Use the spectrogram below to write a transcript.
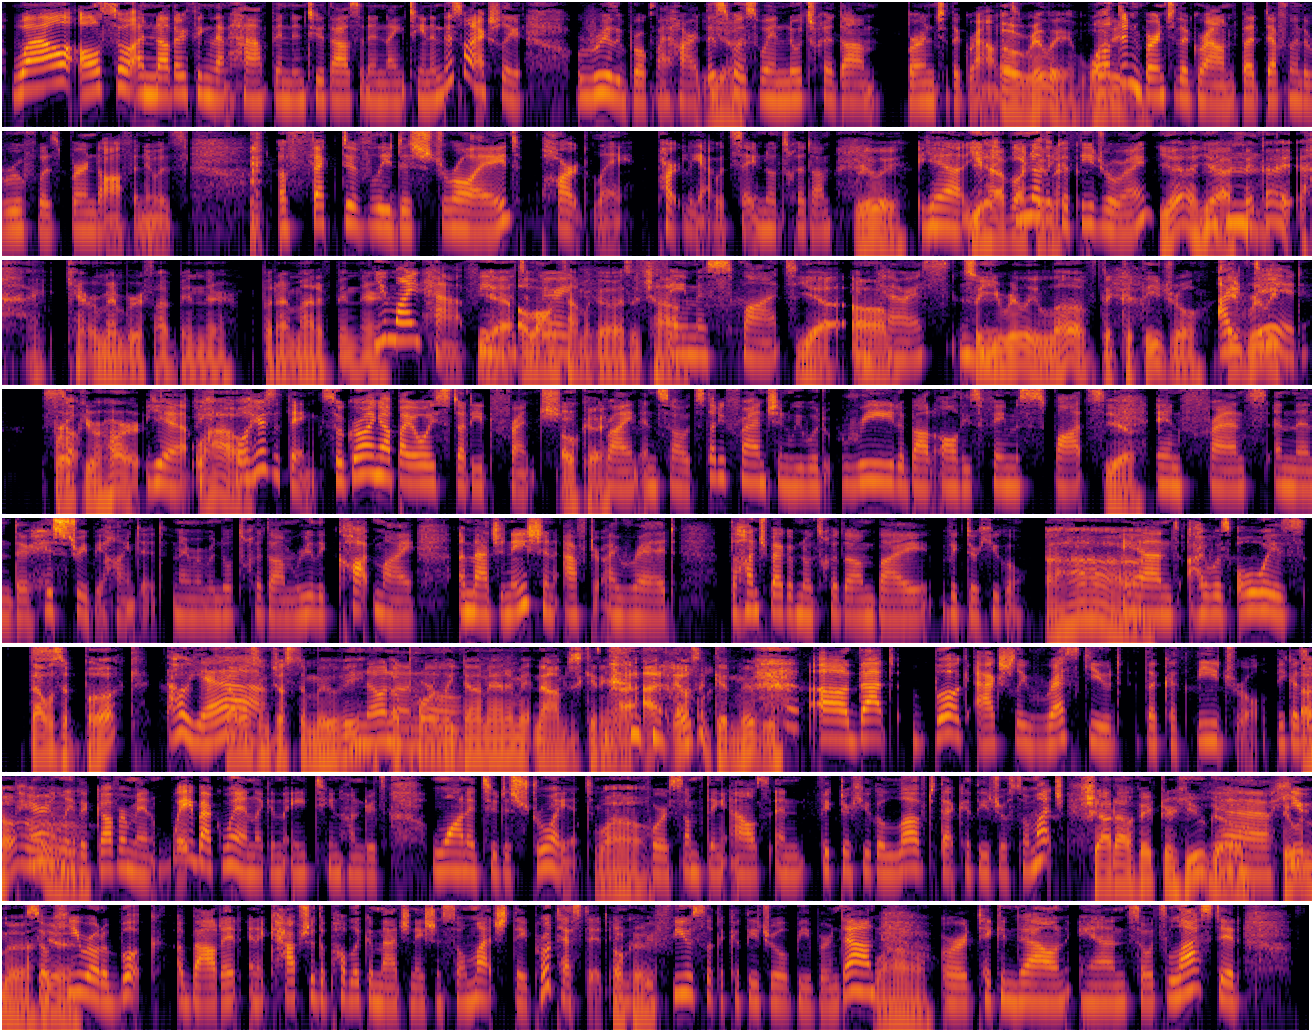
Well, also another thing that happened in 2019, and this one actually really broke my heart. This Yeah. was when Notre Dame burned to the ground. Oh, really? Why well, it did- didn't burn to the ground, but definitely the roof was burned off and it was effectively destroyed partly. Partly, I would say, Notre Dame. Really? Yeah, You you, have, you like, know an- the cathedral, right? Yeah, yeah. I think I I can't remember if I've been there, but I might have been there. You might have. Yeah, it's a long time ago as a child. Famous spot. yeah, in um, Paris. So you really love the cathedral? I it really did. Broke So- your heart. Yeah. Wow. Well, here's the thing. So growing up, I always studied French. Okay. Right. And so I would study French and we would read about all these famous spots Yeah. in France and then their history behind it. And I remember Notre Dame really caught my imagination after I read The Hunchback of Notre Dame by Victor Hugo. ah, And I was always, that was a book. oh yeah. That wasn't just a movie. No, no, a poorly no. done anime. No, I'm just kidding. I, I, it was a good movie. uh, that book actually rescued the cathedral because apparently Oh. the government, way back when, like in the 1800s, wanted to destroy it Wow. for something else. And Victor Hugo loved that cathedral so much. Shout out Victor Hugo. Yeah, he, doing the so yeah. he wrote a book about it, and it captured the public imagination so much they protested and Okay. refused that the cathedral be burned down Wow. or taken down. And so it's lasted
